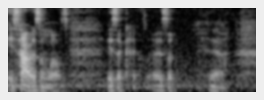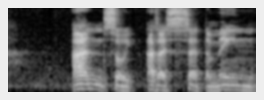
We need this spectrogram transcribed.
it's Harrison Wells. It's a it's a yeah. And so, as I said, the main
